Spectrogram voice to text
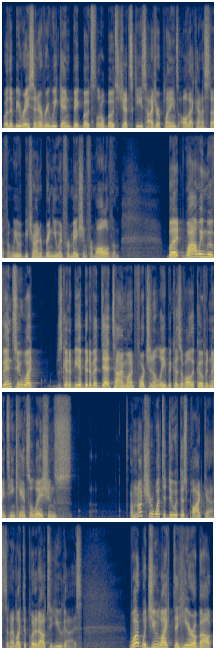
whether it be racing every weekend, big boats, little boats, jet skis, hydroplanes, all that kind of stuff, and we would be trying to bring you information from all of them. But while we move into what is going to be a bit of a dead time, unfortunately, because of all the COVID 19 cancellations, I'm not sure what to do with this podcast, and I'd like to put it out to you guys. What would you like to hear about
